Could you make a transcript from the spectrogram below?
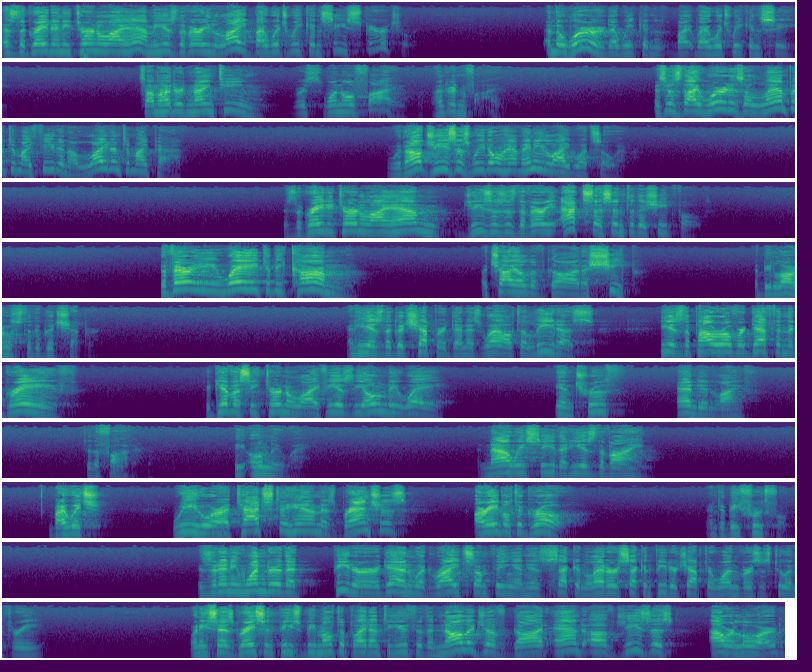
As the great and eternal I am, He is the very light by which we can see spiritually and the word that we can, by, by which we can see. Psalm 119, verse 105, 105. It says, Thy word is a lamp unto my feet and a light unto my path. Without Jesus, we don't have any light whatsoever. As the great eternal I am, Jesus is the very access into the sheepfold. The very way to become a child of God, a sheep that belongs to the Good Shepherd. And He is the Good Shepherd then as well to lead us. He is the power over death and the grave to give us eternal life. He is the only way in truth and in life to the Father. The only way. And now we see that He is the vine by which we who are attached to him as branches are able to grow and to be fruitful. Is it any wonder that Peter again would write something in his second letter, 2 Peter chapter 1 verses 2 and 3? When he says grace and peace be multiplied unto you through the knowledge of God and of Jesus our Lord,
